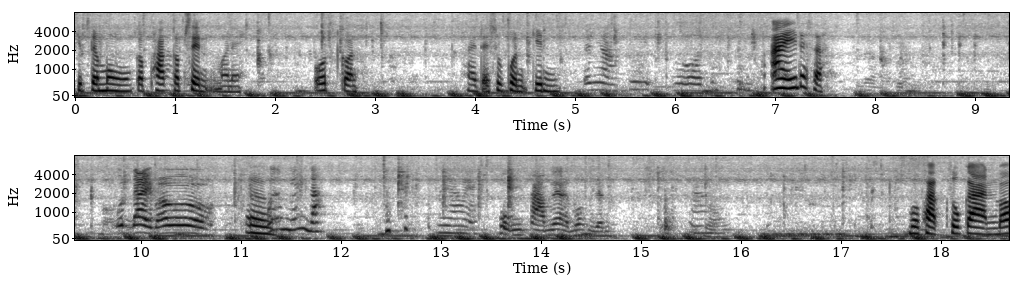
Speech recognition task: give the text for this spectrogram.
กินแต่หมูกับผักกับเส้นมาเนี่ยอดก่อน ให้แต่สุเพิ่นกินเป็นอย่างที่โอ้ไอได้อซะอดได้บ่เออเพิ่มนิดนะยังไงผมถามแล้วบ่เดือนบัวผักสุการบ่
